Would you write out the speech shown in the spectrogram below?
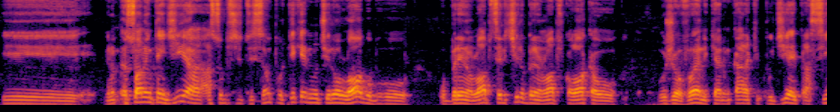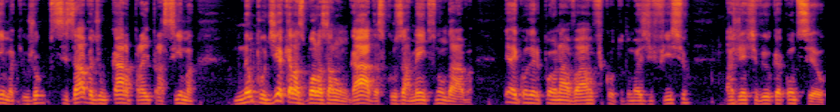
E eu só não entendi a, a substituição, por que, que ele não tirou logo o, o Breno Lopes? Se ele tira o Breno Lopes, coloca o, o Giovani, que era um cara que podia ir para cima, que o jogo precisava de um cara para ir para cima, não podia aquelas bolas alongadas, cruzamentos, não dava. E aí, quando ele põe o Navarro, ficou tudo mais difícil. A gente viu o que aconteceu.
